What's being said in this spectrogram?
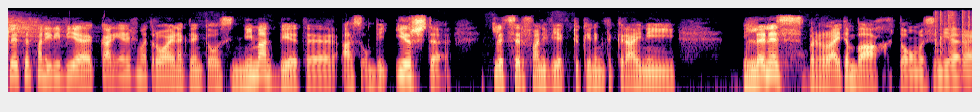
klitser van hierdie week kan enigiemand raai en ek dink daar's niemand beter as om die eerste klitser van die week toekenning te kry nie. Linus Breitenberg, dames en here.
